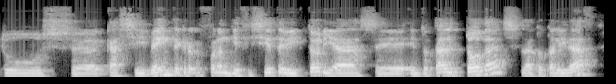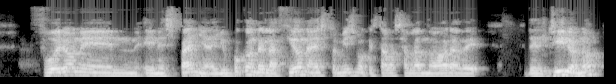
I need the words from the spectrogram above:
tus eh, casi 20, creo que fueron 17 victorias en total, todas, la totalidad, fueron en, en, España y un poco en relación a esto mismo que estabas hablando ahora de, del Giro, ¿no?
